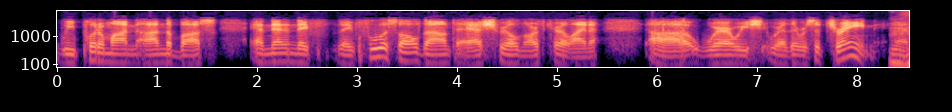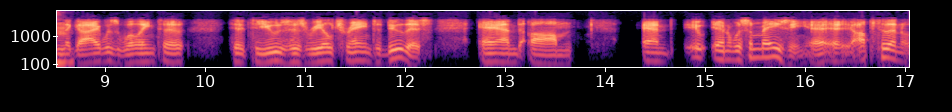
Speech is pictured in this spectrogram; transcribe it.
we put them on on the bus, and then they they flew us all down to Asheville, North Carolina, uh, where we sh- where there was a train, Mhm. and the guy was willing to, to to use his real train to do this, and um and it, and it was amazing. Uh, up to then, uh,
